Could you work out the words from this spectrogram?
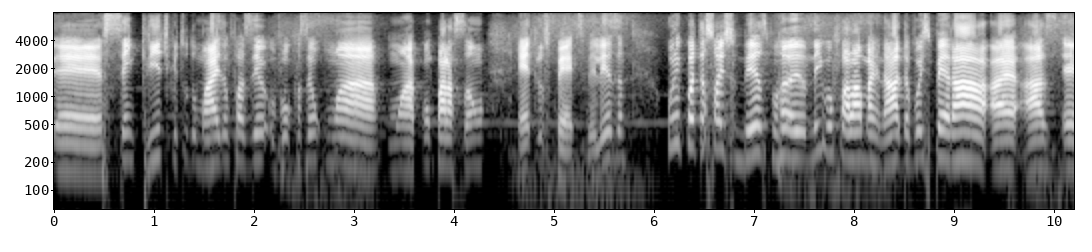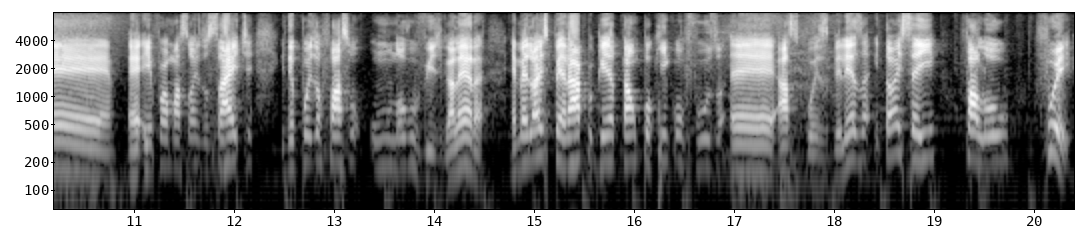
é, sem crítico e tudo mais. Eu, fazer, eu vou fazer uma, uma comparação entre os pets, beleza? Por enquanto é só isso mesmo, eu nem vou falar mais nada, eu vou esperar a, as é, é, informações do site e depois eu faço um novo vídeo. Galera, é melhor esperar porque já está um pouquinho confuso é, as coisas, beleza? Então é isso aí, falou, fui!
